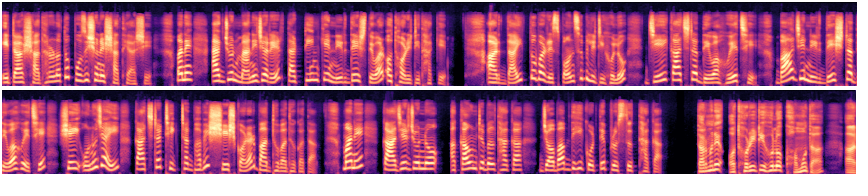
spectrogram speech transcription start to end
এটা সাধারণত পজিশনের সাথে আসে। মানে একজন ম্যানেজারের তার টিমকে নির্দেশ দেওয়ার অথরিটি থাকে। আর দায়িত্ব বা রেসপন্সিবিলিটি হল যে কাজটা দেওয়া হয়েছে বা যে নির্দেশটা দেওয়া হয়েছে সেই অনুযায়ী কাজটা ঠিকঠাকভাবে শেষ করার বাধ্যবাধকতা। মানে কাজের জন্য অ্যাকাউন্টেবল থাকা, জবাবদিহি করতে প্রস্তুত থাকা। তার মানে অথরিটি হলো ক্ষমতা আর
